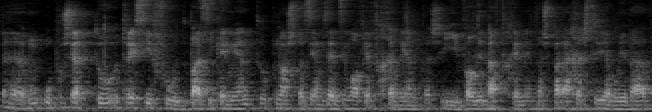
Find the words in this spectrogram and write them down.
Uh, o projeto Tracy Food, basicamente, o que nós fazemos é desenvolver ferramentas e validar ferramentas para a rastreabilidade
